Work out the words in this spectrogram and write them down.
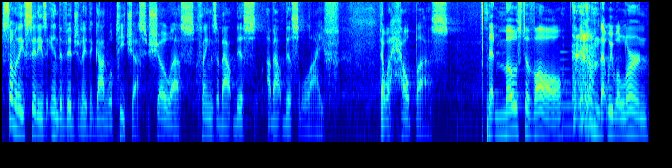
some of these cities individually that God will teach us, show us things about this, about this life that will help us. That most of all, that we will learn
